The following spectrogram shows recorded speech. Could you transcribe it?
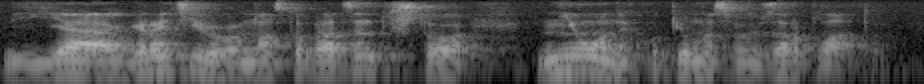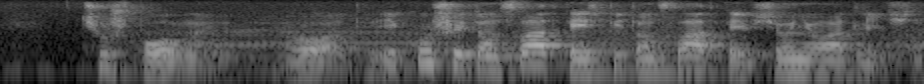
Я гарантирую вам на 100%, что не он их купил на свою зарплату. Чушь полная. Вот. И кушает он сладко, и спит он сладко, и все у него отлично.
